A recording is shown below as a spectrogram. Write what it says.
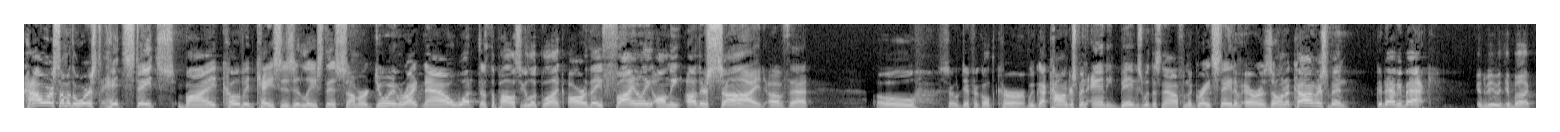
How are some of the worst hit states by COVID cases, at least this summer, doing right now? What does the policy look like? Are they finally on the other side of that, oh, so difficult curve? We've got Congressman Andy Biggs with us now from the great state of Arizona. Congressman, good to have you back. Good to be with you, Buck.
